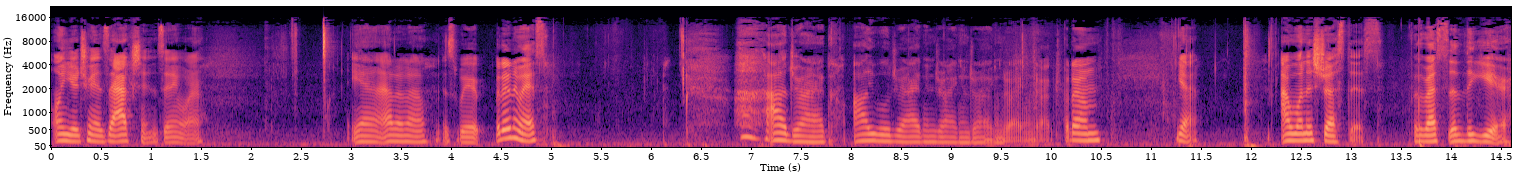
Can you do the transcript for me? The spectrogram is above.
on your transactions anyway. Yeah, I don't know. It's weird. But, anyways, I'll drag. I will drag and drag and drag and drag and drag. But, um, yeah, I want to stress this for the rest of the year.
